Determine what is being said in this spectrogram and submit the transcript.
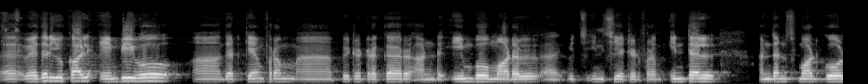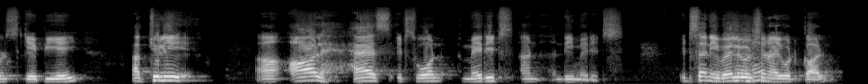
uh, whether you call MBO uh, that came from uh, Peter Drucker and IMBO model, uh, which initiated from Intel, and then Smart Goals, KPI, actually all has its own merits and demerits. It's an evaluation, mm-hmm. I would call.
